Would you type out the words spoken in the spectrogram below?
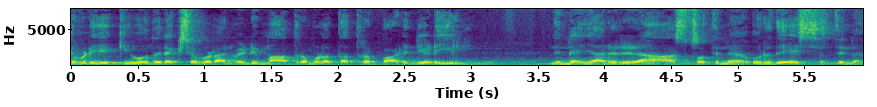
എവിടെയൊക്കെയോ ഒന്ന് രക്ഷപ്പെടാൻ വേണ്ടി മാത്രമുള്ള തത്രപ്പാടിന്റെ ഇടയിൽ നിന്നെ ഞാനൊരു രാഷ്ട്രത്തിന് ഒരു ദേശത്തിന്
